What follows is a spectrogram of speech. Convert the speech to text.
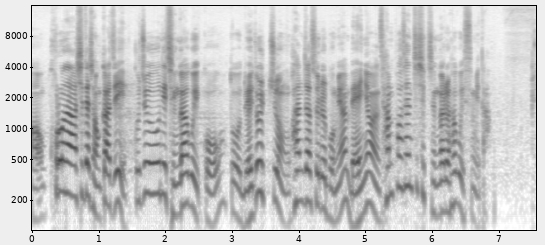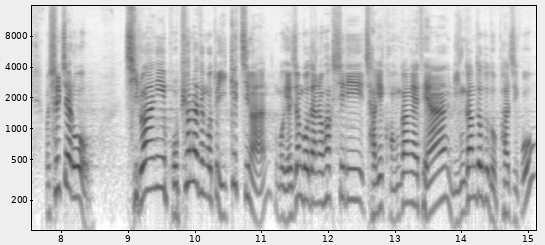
어, 코로나 시대 전까지 꾸준히 증가하고 있고 또 뇌졸중 환자 수를 보면 매년 3%씩 증가를 하고 있습니다. 뭐 실제로 질환이 보편화된 것도 있겠지만 뭐 예전보다는 확실히 자기 건강에 대한 민감도도 높아지고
